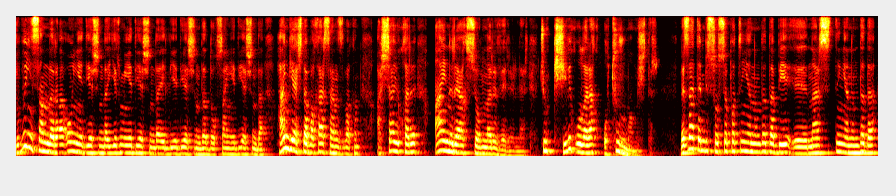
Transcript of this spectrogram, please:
Ve bu insanlara 17 yaşında, 27 yaşında, 57 yaşında, 97 yaşında hangi yaşta bakarsanız bakın aşağı yukarı aynı reaksiyonları verirler. Çünkü kişilik olarak oturmamıştır. Ve zaten bir sosyopatın yanında da bir e, narsistin yanında da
